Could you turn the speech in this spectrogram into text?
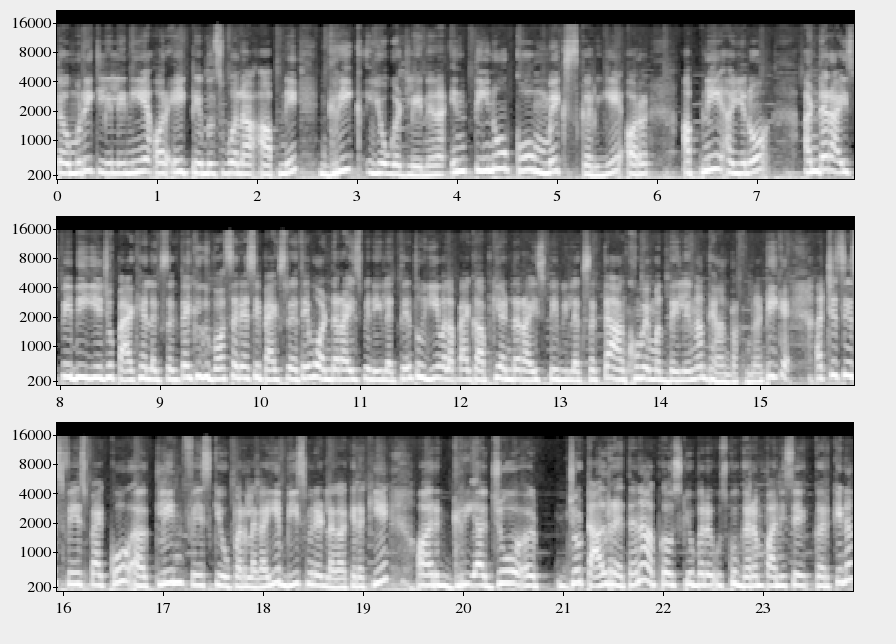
टर्मरिक ले लेनी है और एक टेबल स्पून आपने ग्रीक योगर्ट ले लेना इन तीनों को मिक्स करिए और अपनी यू नो अंडर आइज़ पे भी ये जो पैक है लग सकता है, क्योंकि बहुत सारे ऐसे पैक्स रहते हैं, वो अंडर आइज़ पे नहीं लगते हैं तो ये वाला पैक आपकी अंडर आइज़ पे भी लग सकता है, आँखों में मत दे लेना, ध्यान रखना, ठीक है? अच्छे से इस फेस पैक को क्लीन फेस के ऊपर लगाइए 20 मिनट लगा के रखिए, और जो जो टाल रहता है ना आपका, उसके ऊपर, उसको गर्म पानी से करके ना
